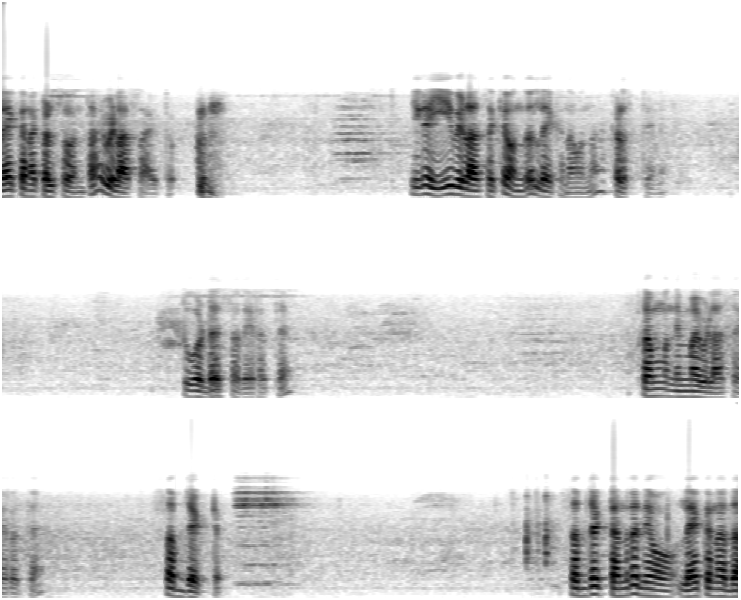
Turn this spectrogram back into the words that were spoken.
ಲೇಖನ ಕಳಿಸುವಂಥ ವಿಳಾಸ ಆಯಿತು. ಈಗ ಈ ವಿಳಾಸಕ್ಕೆ ಒಂದು ಲೇಖನವನ್ನು ಕಳಿಸ್ತೇನೆ. ಟು ಅಡ್ರೆಸ್ ಅದೇ ಇರುತ್ತೆ. ಫ್ರಮ್ ನಿಮ್ಮ ವಿಳಾಸ ಇರುತ್ತೆ. ಸಬ್ಜೆಕ್ಟ್. ಸಬ್ಜೆಕ್ಟ್ ಅಂದರೆ ನೀವು ಲೇಖನದ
